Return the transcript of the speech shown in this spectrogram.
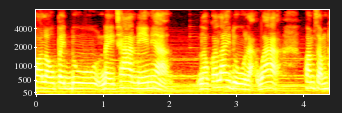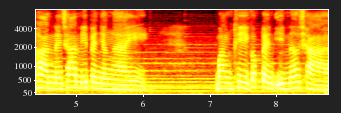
พอเราไปดูในชาตินี้เนี่ยเราก็ไล่ดูแหละว่าความสัมพันธ์ในชาตินี้เป็นยังไง บางทีก็เป็นอินเนอร์ชาย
